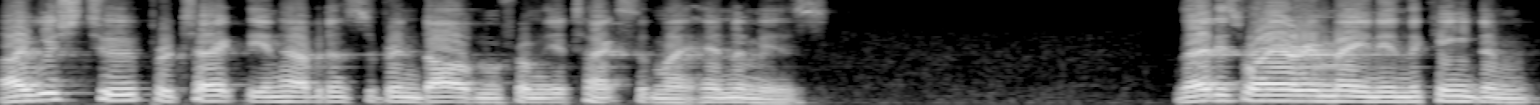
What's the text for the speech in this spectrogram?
I wish to protect the inhabitants of Vrindavan from the attacks of my enemies. That is why I remain in the kingdom.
